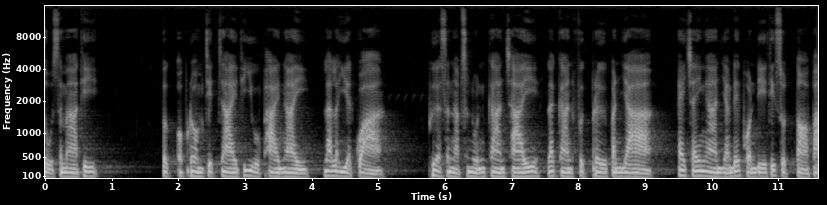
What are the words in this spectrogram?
สู่สมาธิ ฝึกอบรมจิตใจที่อยู่ภายในและละเอียดกว่า เพื่อสนับสนุนการใช้และการฝึกปรือปัญญาให้ใช้งานอย่างได้ผลดีที่สุดต่อไป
